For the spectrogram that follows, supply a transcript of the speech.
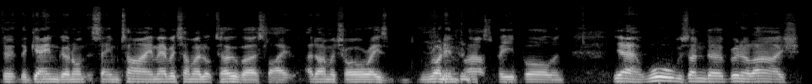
the, the, game going on at the same time, every time I looked over, it's like Adama Traore's running past people. And yeah, Wolves under Bruno Lage,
